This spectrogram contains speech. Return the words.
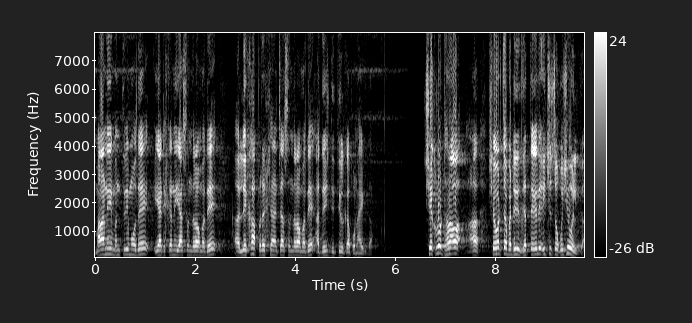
माननीय मंत्री महोदय या ठिकाणी या संदर्भामध्ये लेखापरीक्षणाच्या संदर्भामध्ये आदेश देतील का पुन्हा एकदा? शेकडो ठराव शेवटच्या बैठकीत घेतले गेले याची चौकशी होईल का?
